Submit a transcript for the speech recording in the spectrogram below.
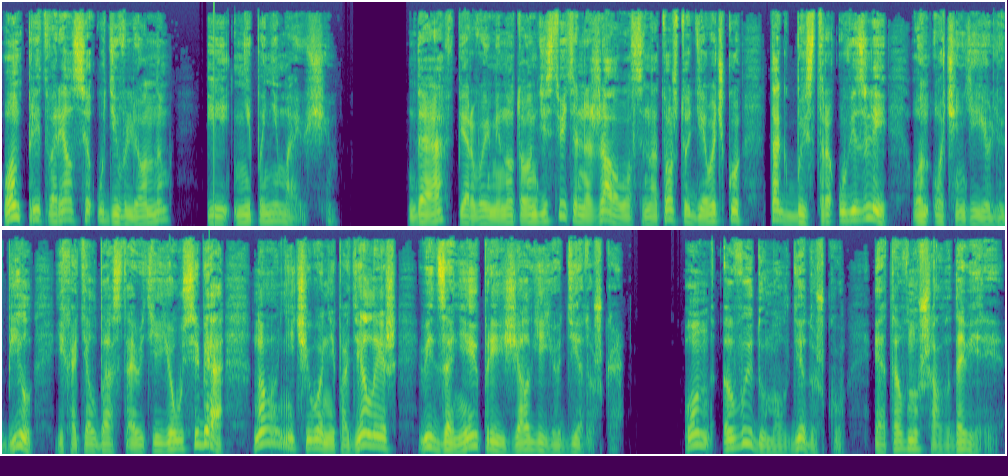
он притворялся удивленным и непонимающим. Да, в первую минуту он действительно жаловался на то, что девочку так быстро увезли. Он очень ее любил и хотел бы оставить ее у себя, но ничего не поделаешь, ведь за нею приезжал ее дедушка. Он выдумал дедушку, это внушало доверие.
